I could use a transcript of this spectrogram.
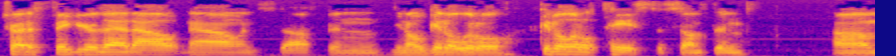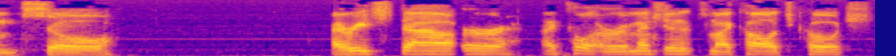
try to figure that out now and stuff, and you know, get a little get a little taste of something. Um, so I reached out, or I told, or I mentioned it to my college coach.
